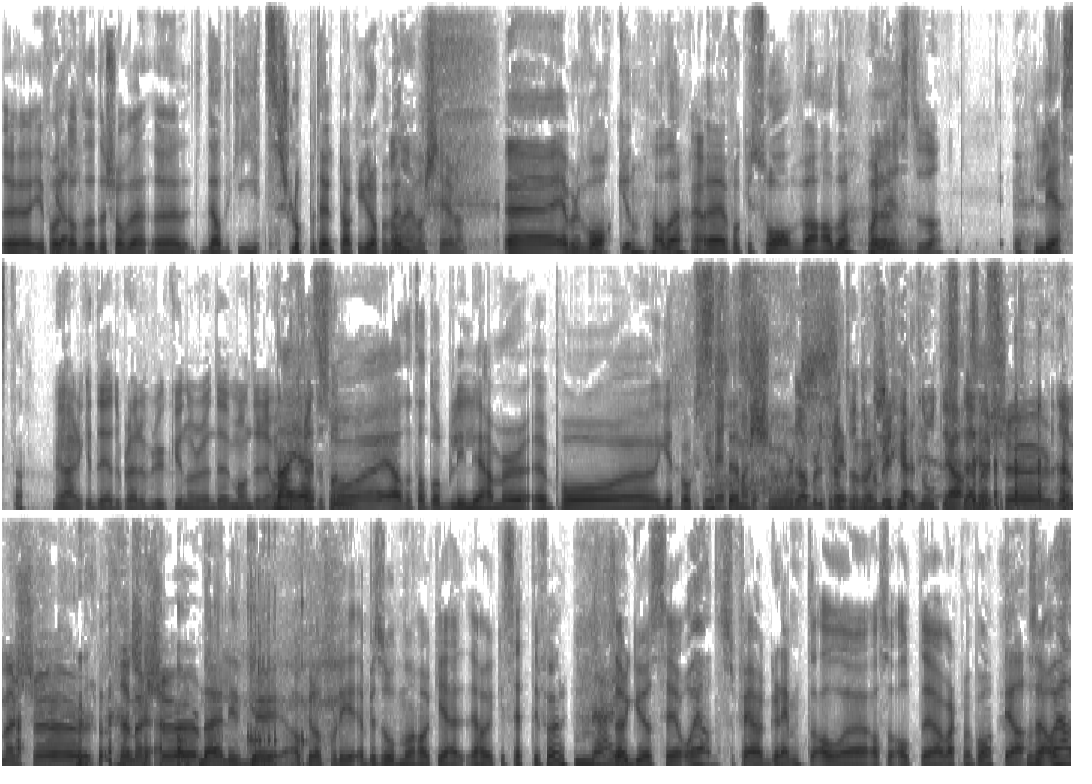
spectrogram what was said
eh, i forkant av dette showet. Eh, det hadde ikke gitt sluppet helt tak i kroppen Å min. nei, hva skjer da? Eh, jeg ble våken av det. Ja. Eh, Jeg får ikke sove av det. Hva leste du da? Eh, Leste. Ja, Er det ikke det du pleier å bruke når det man det man Nei, jeg så Jeg hadde tatt opp Lillehammer eh, på eh, Getboxen. Se så på meg sjøl, da blir du trøtt. Du blir hypnotisk. Ja, Det er meg sjøl, det er meg sjøl, det er meg sjøl. det er litt gøy, akkurat fordi episodene har ikke jeg, jeg har ikke sett de før. Nei. Så er det gøy å se å ja, For jeg har glemt alle, altså alt det jeg har vært med på. Ja. Så sier jeg, å ja,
